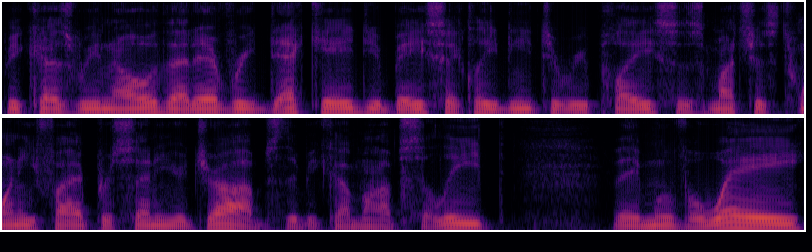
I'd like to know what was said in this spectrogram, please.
because we know that every decade you basically need to replace as much as 25% of your jobs. They become obsolete, they move away.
